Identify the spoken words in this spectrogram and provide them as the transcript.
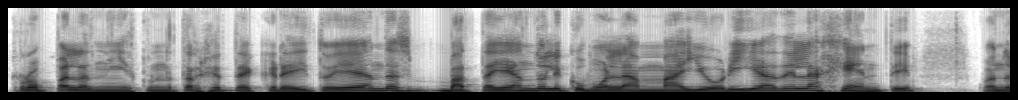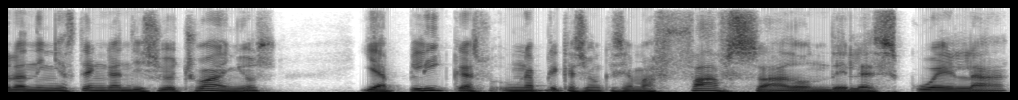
ropa a las niñas con una tarjeta de crédito y ahí andas batallándole como la mayoría de la gente cuando las niñas tengan 18 años y aplicas una aplicación que se llama FAFSA, donde la escuela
